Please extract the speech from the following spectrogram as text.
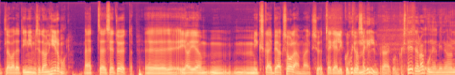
ütlevad, et inimesed on hirmul et see töötab ja, ja miks ka ei peaks olema, eks ju, et tegelikult. kuidas seal ilm praegu on, kas teede lagunemine on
